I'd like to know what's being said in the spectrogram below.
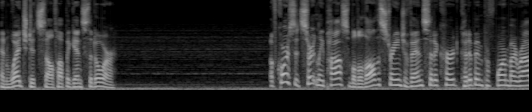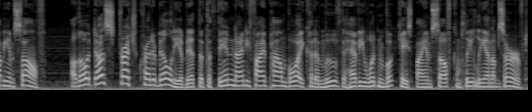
and wedged itself up against the door. Of course, it's certainly possible that all the strange events that occurred could have been performed by Robbie himself, although it does stretch credibility a bit that the thin 95 pound boy could have moved the heavy wooden bookcase by himself completely unobserved.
